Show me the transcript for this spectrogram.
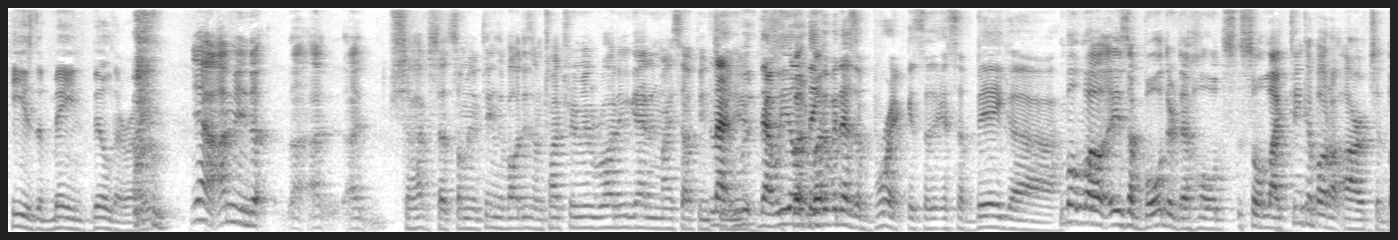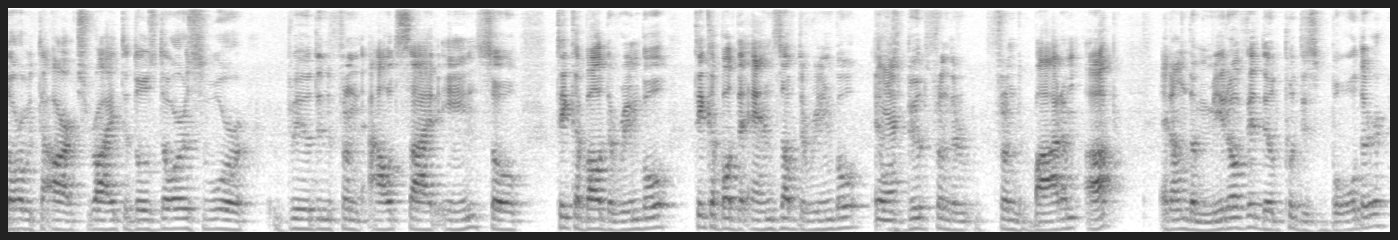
he is the main builder, right? Yeah, I mean, the, I, I should have said so many things about this. I'm trying to remember what I'm getting myself into. Like, we, here. now we don't But- think but- of it as a brick. It's a it's a big. uh But well, it's a boulder that holds. So like, think about an arch, a door with the arch, right? Those doors were built in from the outside in. So think about the rainbow. Think about the ends of the rainbow. It was built from the from the bottom up, and on the middle of it, they'll put this boulder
